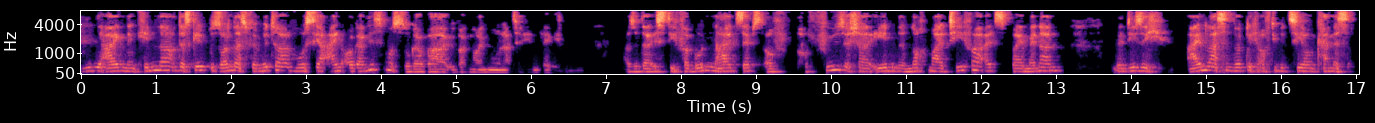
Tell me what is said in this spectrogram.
wie die eigenen Kinder. Und das gilt besonders für Mütter, wo es ja ein Organismus sogar war über neun Monate hinweg. Also da ist die Verbundenheit selbst auf, auf physischer Ebene noch mal tiefer als bei Männern. Wenn die sich einlassen wirklich auf die Beziehung, kann es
